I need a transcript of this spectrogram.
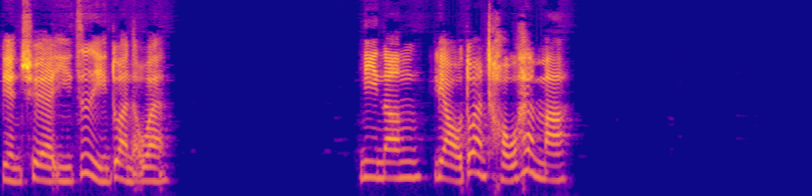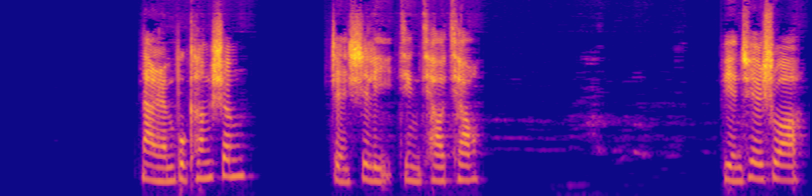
扁鹊一字一顿地问：“你能了断仇恨吗？”那人不吭声，诊室里静悄悄。扁鹊说：“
